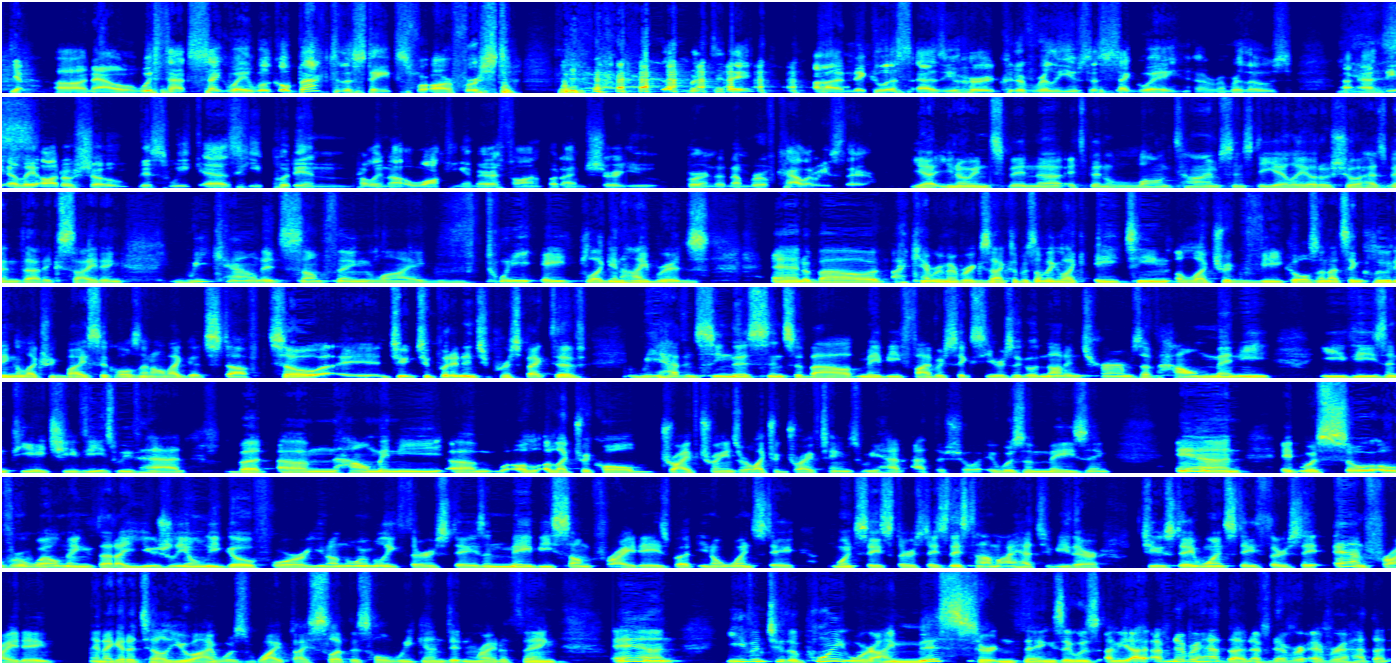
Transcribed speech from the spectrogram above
Yep. Uh, now, with that segue, we'll go back to the States for our first segment today. Uh, Nicholas, as you heard, could have really used a segue. Uh, remember those? Yes. at the LA Auto Show this week, as he put in, probably not walking a marathon, but I'm sure you burned a number of calories there. Yeah, you know, it's been uh, it's been a long time since the LA Auto Show has been that exciting. We counted something like 28 plug-in hybrids and about i can't remember exactly but something like 18 electric vehicles and that's including electric bicycles and all that good stuff. So uh, to, to put it into perspective we haven't seen this since about maybe five or six years ago not in terms of how many evs and phevs we've had but um, how many um, electrical drivetrains or electric drivetrains we had at the show. It was amazing and it was so overwhelming that i usually only go for you know normally thursdays and maybe some fridays but you know wednesday wednesdays thursdays. This time i had to be there tuesday wednesday thursday and friday. And i got to tell you i was wiped. I slept this whole weekend didn't write a thing. And even to the point where i missed certain things. It was i mean I, i've never had that. I've never ever had that.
